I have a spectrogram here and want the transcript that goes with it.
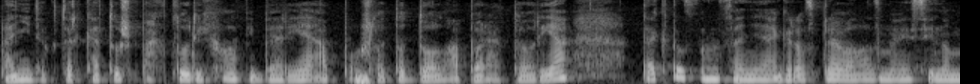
Pani doktorka tú špachtlu rýchlo vyberie a pošle to do laboratória Takto som sa nejak rozprávala s mojím synom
